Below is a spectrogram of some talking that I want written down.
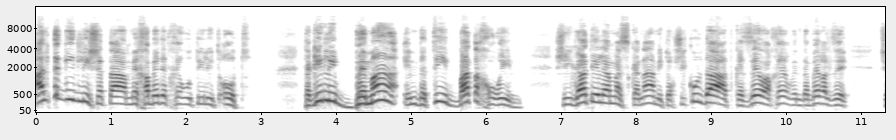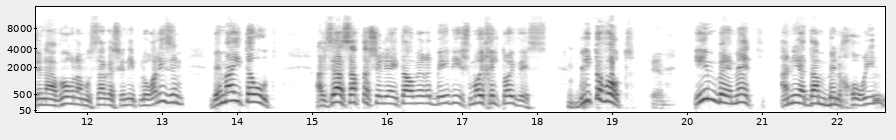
אל תגיד לי שאתה מכבד את חירותי לטעות. תגיד לי במה עמדתי בת החורין, שהגעתי אליה מסקנה מתוך שיקול דעת כזה או אחר, ונדבר על זה כשנעבור למושג השני, פלורליזם, במה היא טעות? על זה הסבתא שלי הייתה אומרת ביידיש מויכל טויבס, בלי טובות. כן. אם באמת אני אדם בן חורין,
